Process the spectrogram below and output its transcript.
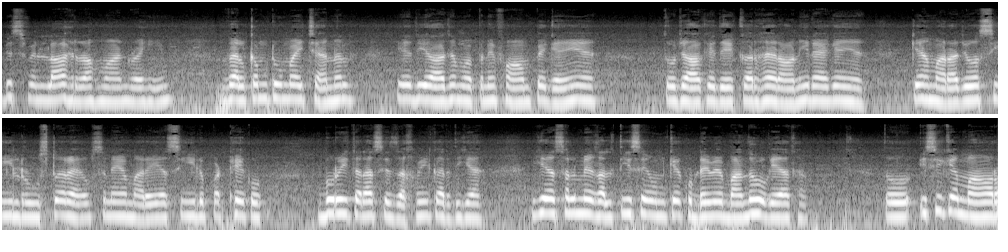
बिसमीम वेलकम टू माय चैनल। यदि आज हम अपने फार्म पे गए हैं तो जाके देखकर हैरानी रह गए हैं कि हमारा जो असील रूस्टर है, उसने हमारे असील पट्ठे को बुरी तरह से ज़ख्मी कर दिया। ये असल में गलती से उनके कुड्डे में बंद हो गया था। तो इसी के माँ और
